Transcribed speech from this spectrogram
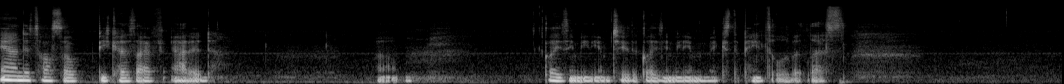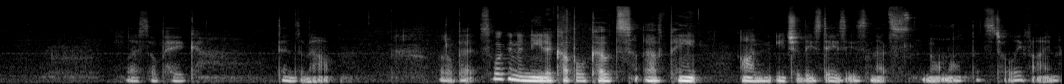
And it's also because I've added um, glazing medium too. The glazing medium makes the paints a little bit less less opaque, thins them out a little bit. So we're going to need a couple coats of paint on each of these daisies, and that's normal. That's totally fine.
